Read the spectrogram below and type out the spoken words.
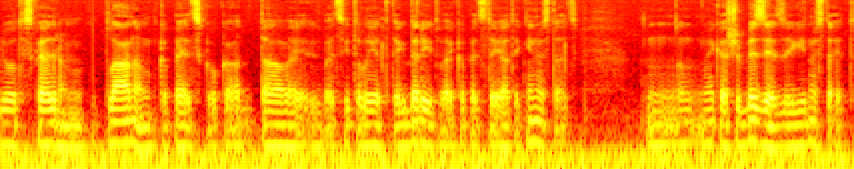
ļoti skaidram plānam, kāpēc kaut kāda tā vai, vai cita lieta tiek darīta vai kāpēc tajā tiek investēts. Nu, vienkārši bezjēdzīgi investēt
